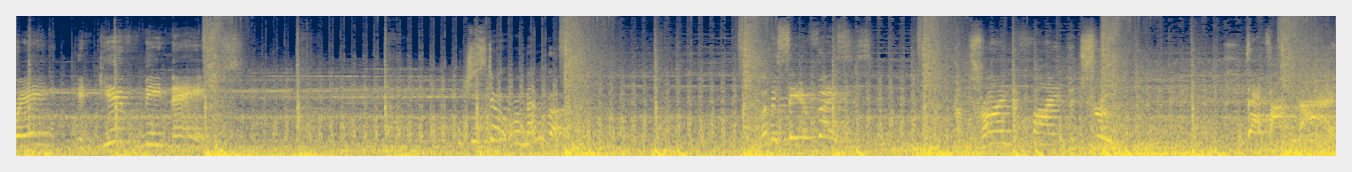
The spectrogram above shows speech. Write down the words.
Praying and give me names. I just don't remember. Let me see your faces. I'm trying to find the truth. That's a lie.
